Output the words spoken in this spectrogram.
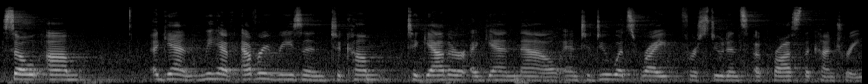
So um, again, we have every reason to come together again now and to do what's right for students across the country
